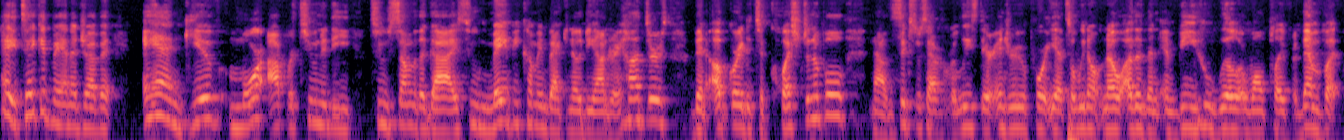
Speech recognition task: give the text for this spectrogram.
Hey, take advantage of it and give more opportunity to some of the guys who may be coming back. You know, DeAndre Hunter's been upgraded to questionable. Now, the Sixers haven't released their injury report yet, so we don't know other than Embiid who will or won't play for them. But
